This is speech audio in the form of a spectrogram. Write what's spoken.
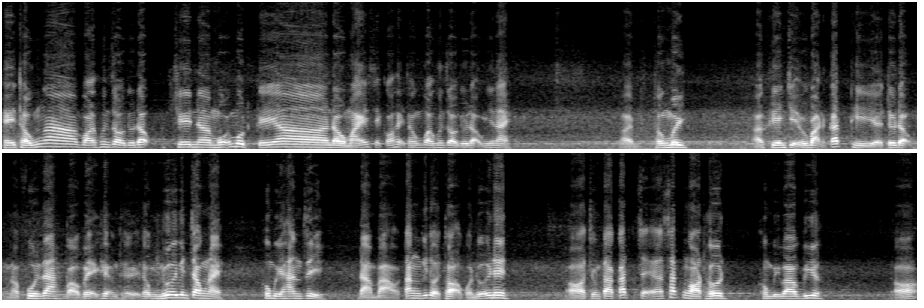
hệ thống à, vòi phun dầu tự động. Trên à, mỗi một cái à, đầu máy sẽ có hệ thống vòi phun dầu tự động như này. Đấy, thông minh. À, khi anh chị và các bạn cắt thì tự động nó phun ra bảo vệ hệ thống lưỡi bên trong này không bị han gì đảm bảo tăng cái tuổi thọ của lưỡi lên. Đó chúng ta cắt sẽ sắc ngọt hơn không bị bao via. Đó.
